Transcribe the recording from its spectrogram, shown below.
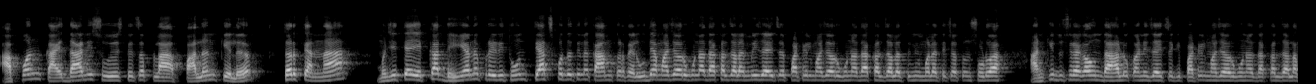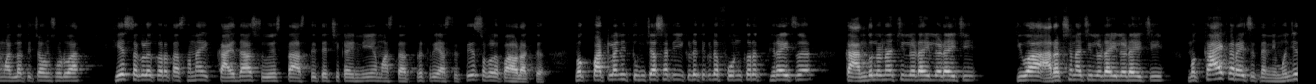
आपण कायदा आणि सुव्यवस्थेचं प्ला- पालन केलं तर त्यांना म्हणजे त्या एका ध्येयानं प्रेरित होऊन त्याच पद्धतीनं काम करता येईल. उद्या माझ्यावर गुन्हा दाखल झाला मी जायचं पाटील माझ्यावर गुन्हा दाखल झाला तुम्ही मला त्याच्यातून सोडवा. आणखी दुसऱ्या गावून दहा लोकांनी जायचं की पाटील माझ्यावर गुन्हा दाखल झाला मला त्याच्यावरून सोडवा. हे सगळं करत असताना एक कायदा सुव्यवस्था असते त्याचे काही नियम असतात प्रक्रिया असते ते सगळं पाहावं लागतं. मग पाटलांनी तुमच्यासाठी इकडे तिकडे फोन करत फिरायचं? का आंदोलनाची लढाई लढायची? किंवा आरक्षणाची लढाई लढायची? मग काय करायचं त्यांनी? म्हणजे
